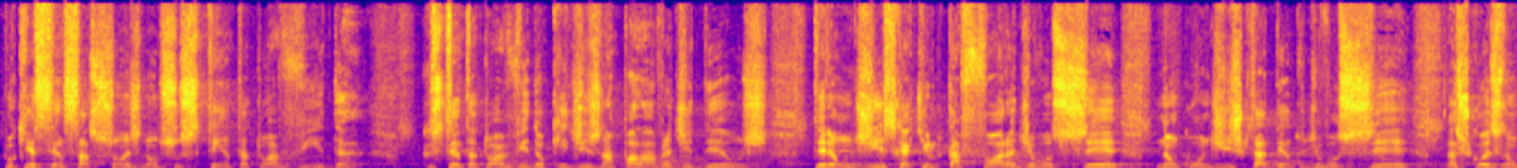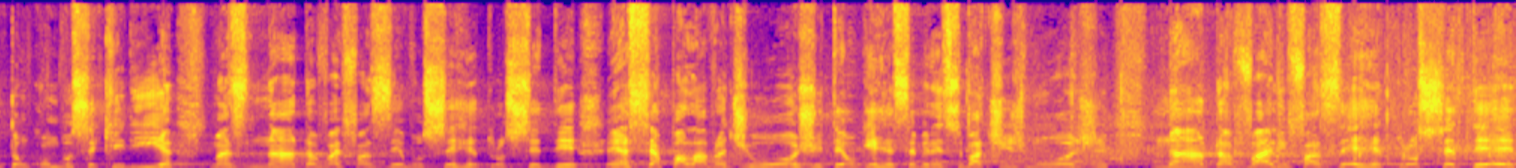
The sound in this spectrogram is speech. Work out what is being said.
porque sensações não sustentam a tua vida. O que sustenta a tua vida é o que diz na palavra de Deus. Terão dias que aquilo que está fora de você não condiz com o que está dentro de você. As coisas não estão como você queria, mas nada vai fazer você retroceder. Essa é a palavra de hoje. Tem alguém recebendo esse batismo hoje? Nada vai lhe fazer retroceder.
